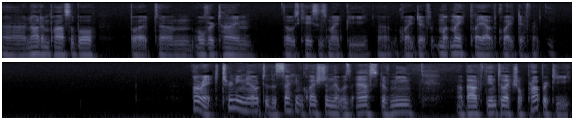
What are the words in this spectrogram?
uh, not impossible, but um, over time, those cases might be uh, quite different, might play out quite differently. All right, turning now to the second question that was asked of me about the intellectual property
